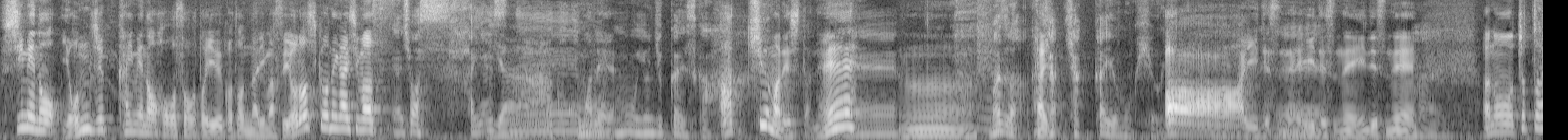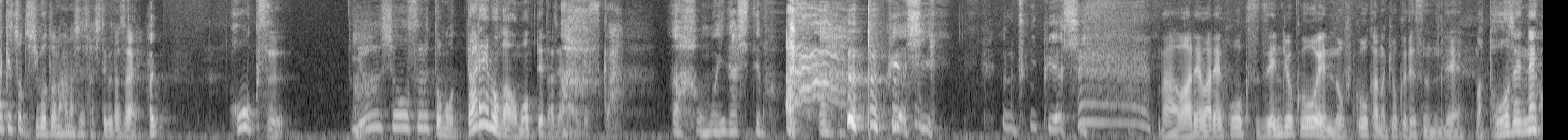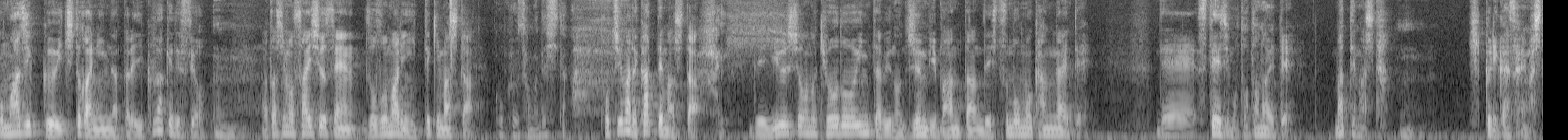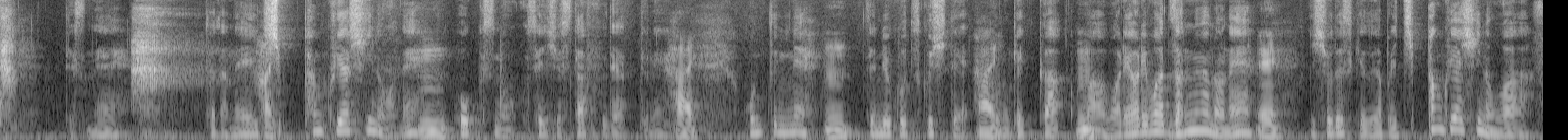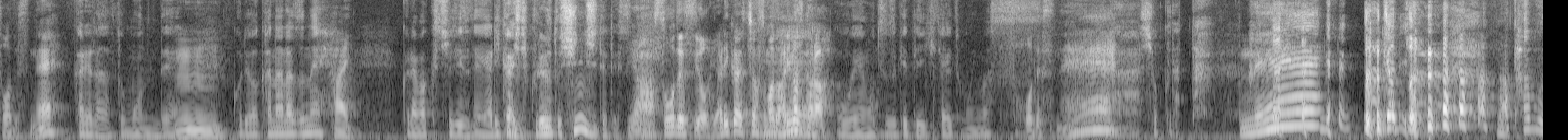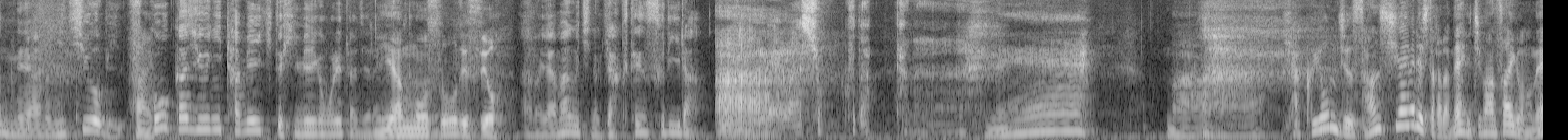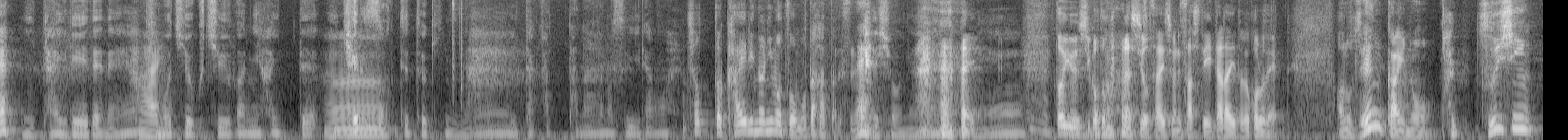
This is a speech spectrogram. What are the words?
節目の40回目の放送ということになります。よろしくお願いします。お願いします。早いですね。いやーここまで。もうもう40回ですか。あっちゅう間でしたね。ねうん。まずははい。100, 100回を目標に。ああいいですね。ねいいですね。いいですね、はい。あのちょっとだけちょっと仕事の話させてください、はい。ホークス優勝するともう誰もが思ってたじゃないですか。あ思い出しても。あ悔しい。本当に悔しい まあ我々ホークス全力応援の福岡の局ですんで、まあ、当然ねこうマジック1とか2になったら行くわけですよ、ん。私も最終戦 ZOZO マリン行ってきました。ご苦労様でした。途中まで勝ってました、はい。で優勝の共同インタビューの準備万端で質問も考えてでステージも整えて待ってました、ん。ひっくり返されました。ですね。ただね、はい。一番悔しいのはね、うん。ホークスの選手スタッフであってね、はい本当にね、うん。全力を尽くして、はい。この結果、うん。まあ我々は残念なのはね、ええ。一緒ですけどやっぱり一番悔しいのはそうですね。彼らだと思うんで、うん。これは必ずね、はい。クライマックスシリーズでやり返してくれると信じてですねいやーそうですよ。やり返すチャンスまだありますから、えー応援を続けていきたいと思います。そうですね。ショックだったねえ。ちょっと。もう多分ねあの日曜日、はい。福岡中にため息と悲鳴が漏れたんじゃないかいやもううそうですよ。あの山口の逆転スリーラン。あこれはショックだったな。ねえまあ143試合目でしたからね一番最後のね。2対0でね、はい。気持ちよく中盤に入ってうん。いけるぞって時にね痛かったなあのスリーランは。ちょっと帰りの荷物重たかったですね。でしょうね。はい。ね。という仕事の話を最初にさせていただいたところであの前回の追伸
